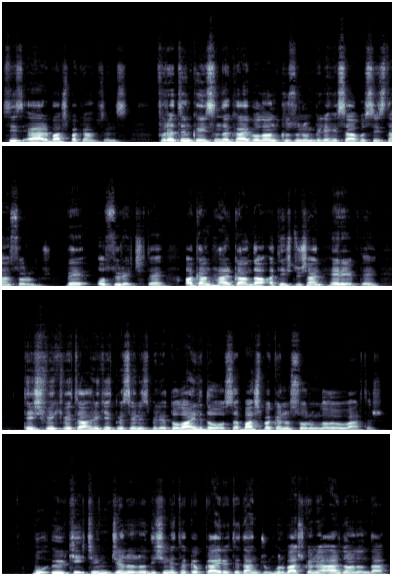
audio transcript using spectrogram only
Siz eğer başbakansınız. Fırat'ın kıyısında kaybolan kuzunun bile hesabı sizden sorulur. Ve o süreçte akan her kanda ateş düşen her evde teşvik ve tahrik etmeseniz bile dolaylı da olsa başbakanın sorumluluğu vardır. Bu ülke için canını dişine takıp gayret eden Cumhurbaşkanı Erdoğan'ın da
